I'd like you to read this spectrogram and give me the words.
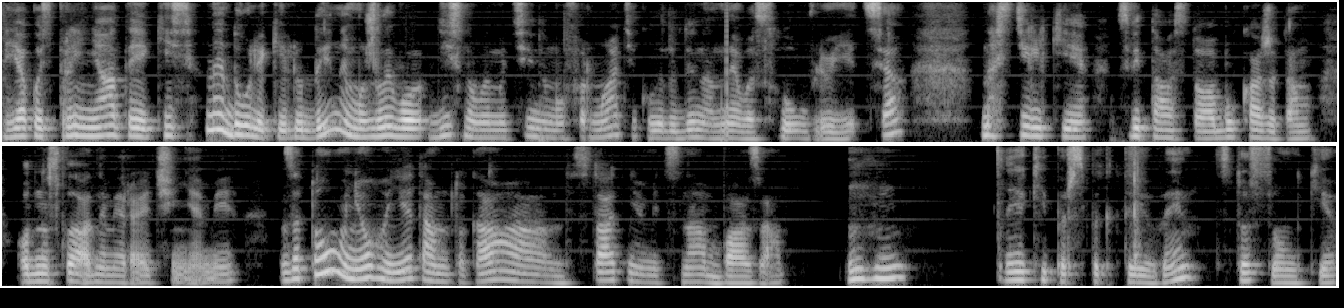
якось прийняти якісь недоліки людини, можливо, дійсно в емоційному форматі, коли людина не висловлюється настільки цвітасто або каже там односкладними реченнями. Зато у нього є там така достатньо міцна база. Угу. Які перспективи стосунків?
